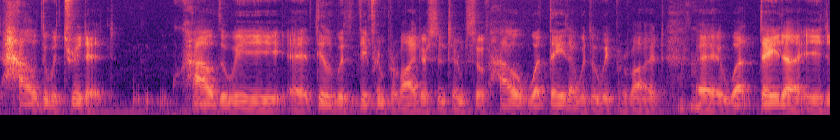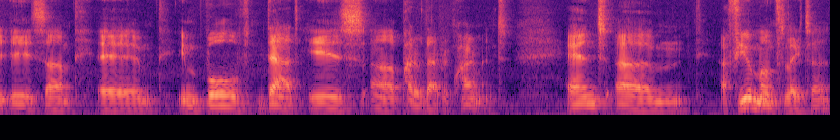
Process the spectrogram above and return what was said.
how do we treat it? How do we uh, deal with different providers in terms of how what data do we provide? Mm-hmm. what data it is um, um, involved that is part of that requirement? And um, a few months later,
